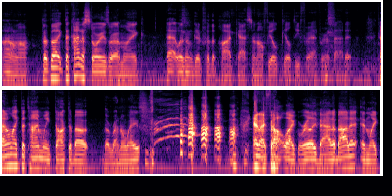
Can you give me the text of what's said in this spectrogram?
I don't know. the, the like the kind of stories where I'm like, that wasn't good for the podcast, and I'll feel guilty forever about it. Kind of like the time we talked about the Runaways, and I felt like really bad about it, and like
